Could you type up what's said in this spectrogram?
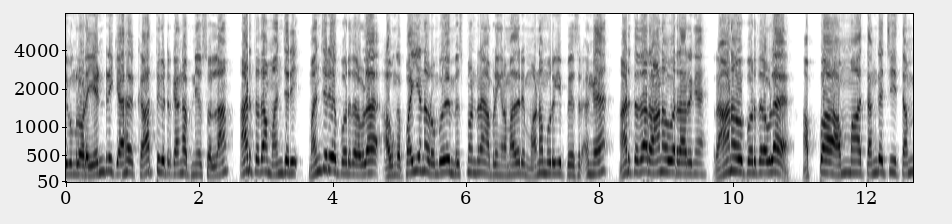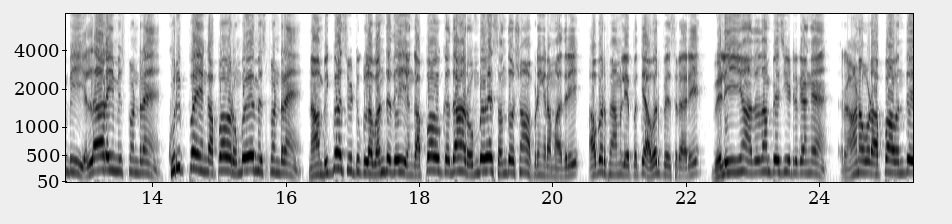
இவங்களோட என்ட்ரிக்காக காத்துக்கிட்டு இருக்காங்க அப்படின்னு சொல்லலாம். அடுத்ததா மஞ்சரி. மஞ்சரியை பொறுத்தளவுல அவங்க பையனை ரொம்பவே மிஸ் பண்றேன் அப்படிங்கிற மாதிரி மனமுருகி பேசுறாங்க. அடுத்ததா ராணுவ வர்றாருங்க. ராணுவ பொறுத்தளவுல அப்பா அம்மா தங்கச்சி தம்பி எல்லாரையும் மிஸ் பண்றேன். குறிப்பா எங்க அப்பாவை ரொம்பவே மிஸ் பண்றேன். நான் பிக் பாஸ் வீட்டுக்குள்ள வந்தது எங்க அப்பாவுக்கு தான் ரொம்பவே சந்தோஷம் அப்படிங்கிற மாதிரி அவர் ஃபேமிலியை பத்தி அவர் பேசுறாரு. வெளியும் அதை தான் பேசிக்கிட்டு இருக்காங்க. ராணவோட அப்பா வந்து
